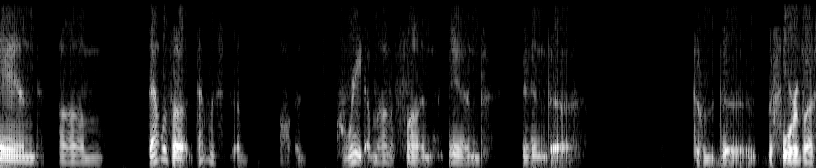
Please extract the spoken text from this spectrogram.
And um that was a that was a, a great amount of fun and and uh the the the four of us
